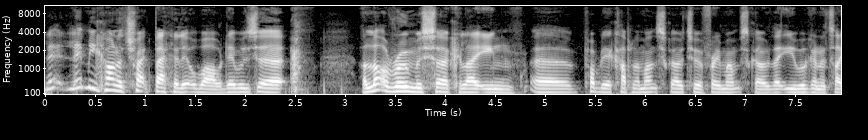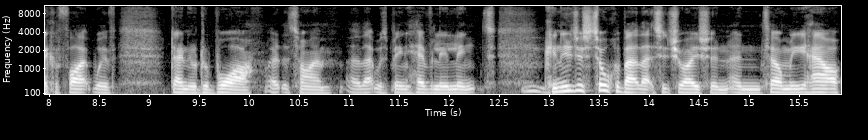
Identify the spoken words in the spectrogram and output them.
Let, let me kind of track back a little while. There was uh, a lot of rumours circulating uh, probably a couple of months ago, two or three months ago, that you were going to take a fight with Daniel Dubois at the time. Uh, that was being heavily linked. Can you just talk about that situation and tell me how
